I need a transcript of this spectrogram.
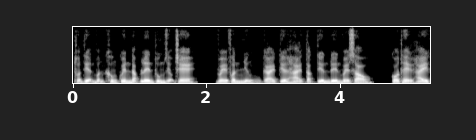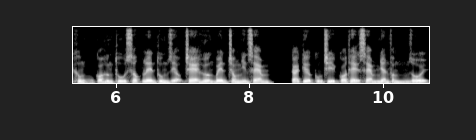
thuận tiện vẫn không quên đắp lên thùng rượu tre, về phần những cái kia hải tặc tiến đến về sau, có thể hay không có hứng thú sốc lên thùng rượu tre hướng bên trong nhìn xem, cái kia cũng chỉ có thể xem nhân phẩm rồi.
